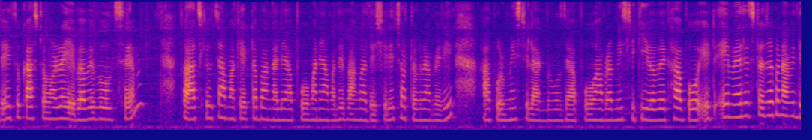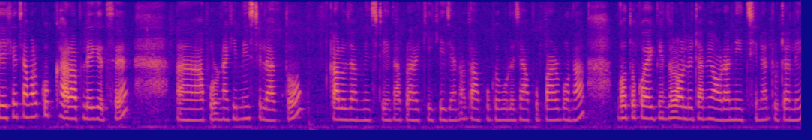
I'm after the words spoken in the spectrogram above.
যেহেতু কাস্টমাররা এভাবে বলছে। তো আজকে হচ্ছে আমাকে একটা বাঙালি আপু মানে আমাদের বাংলাদেশেরই, চট্টগ্রামেরই আপুর মিষ্টি লাগবে বলছে, আপু, আমরা মিষ্টি কীভাবে খাব? এই মেসেজটা যখন আমি দেখেছি, আমার খুব খারাপ লেগেছে। আপুর নাকি মিষ্টি লাগতো, কালো জাম মিষ্টি, তারপর আর কী কী যেন, তো আপুকে বলেছে আপু, পারব না। গত কয়েকদিন ধরে অলরেডি আমি অর্ডার নিচ্ছি না টোটালি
